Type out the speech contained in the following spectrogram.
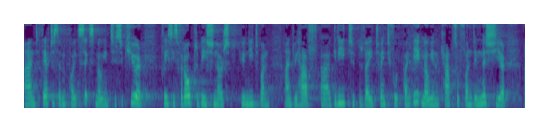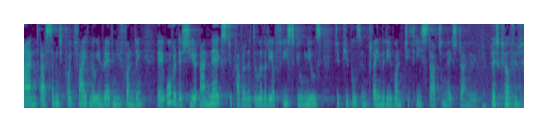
and 37.6 million to secure places for all probationers who need one and we have uh, agreed to provide 24.8 million in capital funding this year and uh, 70.5 million revenue funding uh, over this year and next to cover the delivery of free school meals to pupils in primary 1 to 3 starting next January. Bruce Crawford.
